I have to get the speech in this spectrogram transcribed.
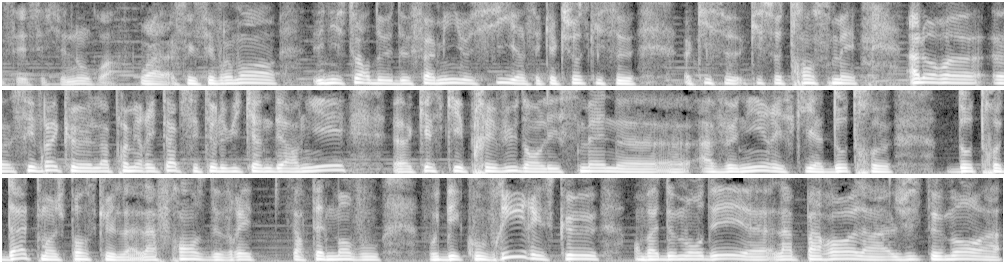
c'est chez nous, quoi. Voilà, c'est vraiment une histoire de, famille aussi. hein, c'est quelque chose qui se, qui se, qui se transmet. Alors, euh, euh, c'est vrai que la première étape, c'était le week-end dernier. Euh, Qu'est-ce qui est prévu dans les semaines à venir? Est-ce qu'il y a d'autres, dates? Moi, je pense que la France devrait certainement vous vous découvrir. Est-ce que on va demander euh, la parole à, justement à-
